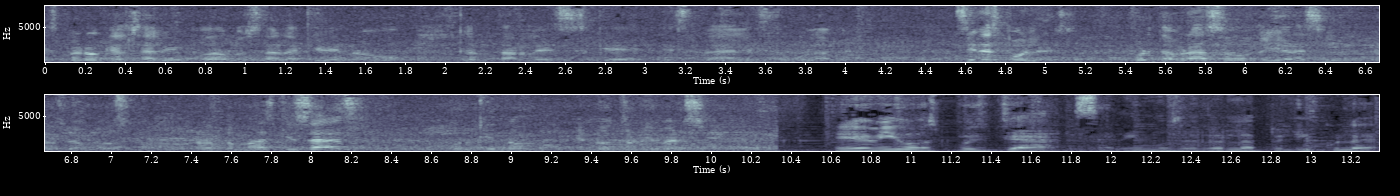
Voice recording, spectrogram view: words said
espero que al salir podamos estar aquí de nuevo y contarles que está el estimulado. Sin spoilers, fuerte abrazo y ahora sí, nos vemos pronto más, quizás, ¿por qué no? En otro universo. Hey amigos, pues ya salimos de ver la película.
